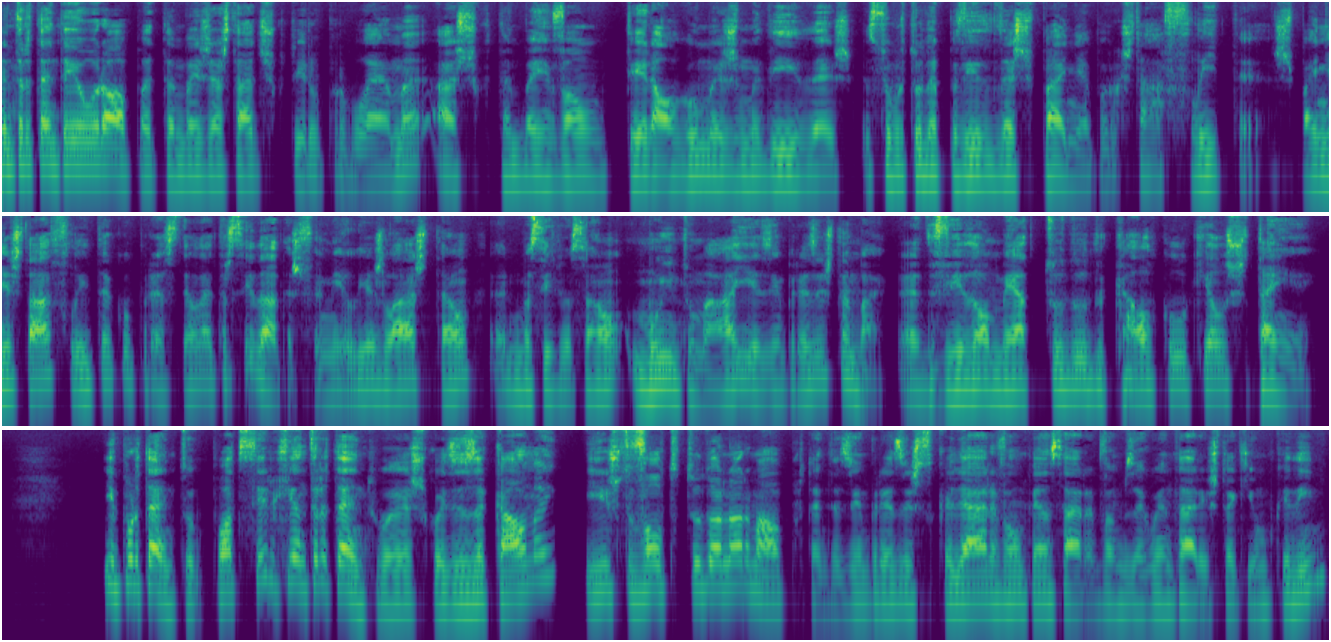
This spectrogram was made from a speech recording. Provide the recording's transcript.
Entretanto, a Europa também já está a discutir o problema. Acho que também vão ter algumas medidas, sobretudo a pedido da Espanha, porque está aflita. A Espanha está aflita com o preço da eletricidade. As famílias lá estão numa situação muito má e as empresas também, eh, devido ao método de cálculo que eles têm. E, portanto, pode ser que, entretanto, as coisas acalmem e isto volte tudo ao normal. Portanto, as empresas, se calhar, vão pensar: vamos aguentar isto aqui um bocadinho,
